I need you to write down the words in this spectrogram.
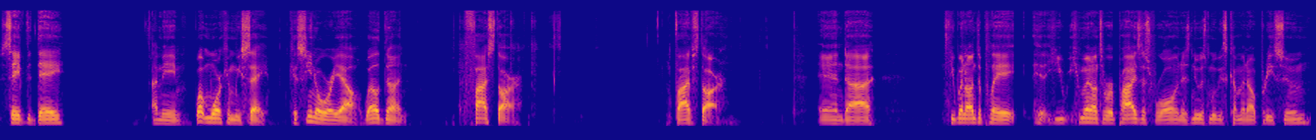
save the day. I mean, what more can we say? Casino Royale, well done. Five star. Five star. And uh, he went on to play. He, he went on to reprise this role in his newest movie's coming out pretty soon.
